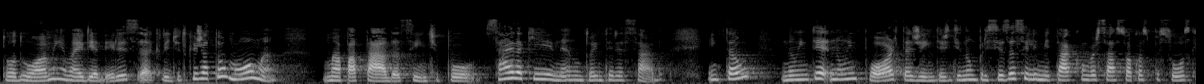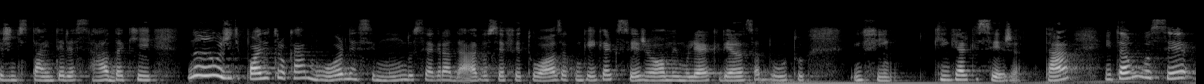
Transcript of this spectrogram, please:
todo homem, a maioria deles, acredito que já tomou uma, uma patada assim, tipo, sai daqui, né? Não tô interessada. Então, não, não importa, gente, a gente não precisa se limitar a conversar só com as pessoas que a gente está interessada, que não, a gente pode trocar amor nesse mundo, ser agradável, ser afetuosa com quem quer que seja, homem, mulher, criança, adulto, enfim, quem quer que seja, tá? Então você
